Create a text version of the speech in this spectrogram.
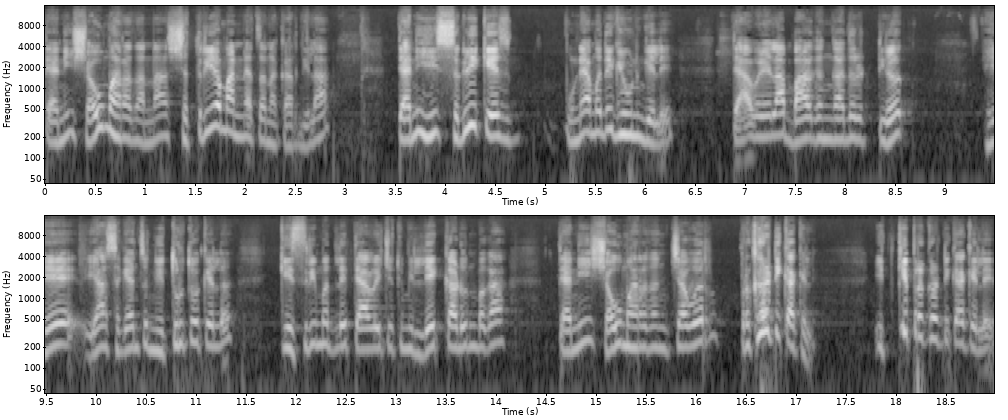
त्यांनी शाहू महाराजांना क्षत्रिय मानण्याचा नकार दिला. त्यांनी ही सगळी केस पुण्यामध्ये घेऊन गेले. त्यावेळेला बाळ गंगाधर टिळक हे या सगळ्यांचं नेतृत्व केलं. केसरीमधले त्यावेळेचे तुम्ही लेख काढून बघा. त्यांनी शाहू महाराजांच्यावर प्रखर टीका केली. इतकी प्रखर टीका केले.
